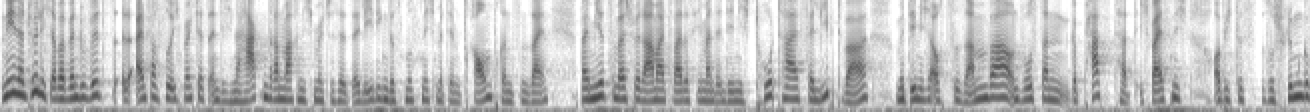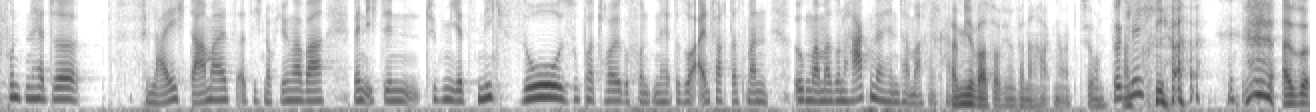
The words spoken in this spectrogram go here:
Nee, natürlich, aber wenn du willst, äh, einfach so, ich möchte jetzt endlich einen Haken dran machen, ich möchte es jetzt erledigen, das muss nicht mit dem Traumprinzen sein. Bei mir zum Beispiel damals war das jemand, in den ich total verliebt war, mit dem ich auch zusammen war und wo es dann gepasst hat. Ich weiß nicht, ob ich das so schlimm gefunden hätte, vielleicht damals, als ich noch jünger war, wenn ich den Typen jetzt nicht so super toll gefunden hätte. So einfach, dass man irgendwann mal so einen Haken dahinter machen Bei kann. mir war es auf jeden Fall eine Hakenaktion. Wirklich? Also, ja. Also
